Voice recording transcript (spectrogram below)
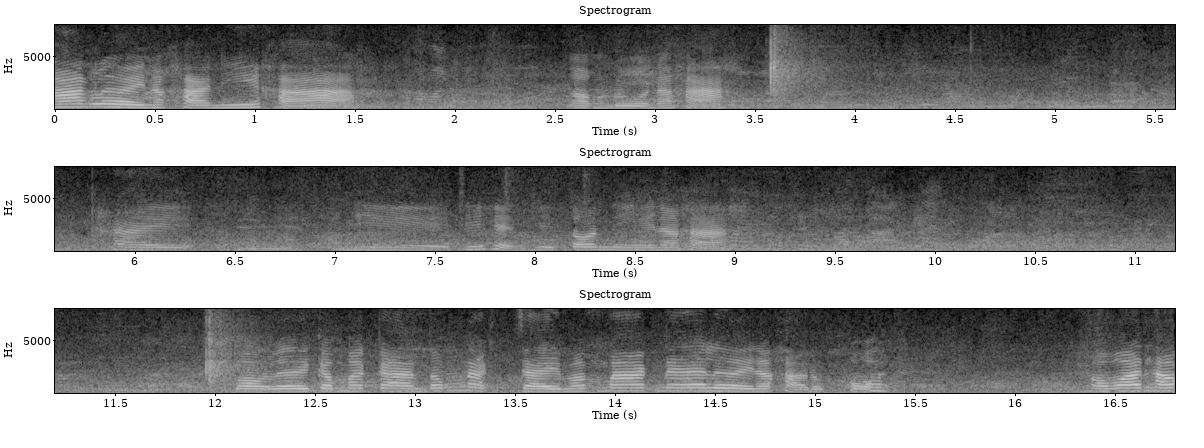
มาก ๆ เลยนะคะนี่ค่ะ ลองดูนะคะใครนี่ที่เห็นที่ต้นนี้นะคะ บอกเลยกรรมการต้องหนักใจมาก ๆ แน่เลยนะคะทุกคน เพราะว่าเท่า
